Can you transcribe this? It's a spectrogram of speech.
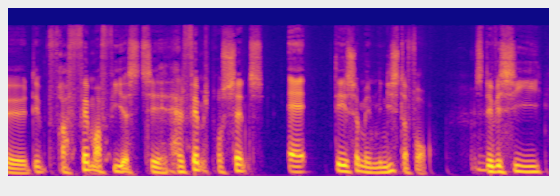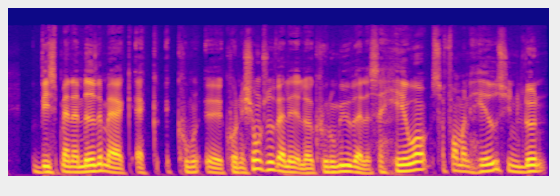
øh, det, fra 85 til 90 procent af det, som en minister får. Så det vil sige, hvis man er medlem af, af ko- øh, koordinationsudvalget eller økonomiudvalget, så, hæver, så får man hævet sin løn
